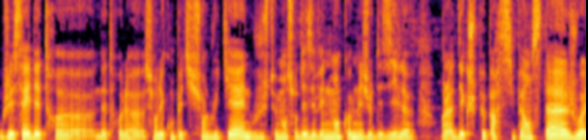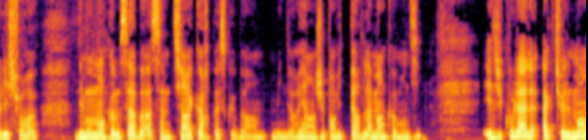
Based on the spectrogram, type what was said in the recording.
où j'essaye d'être euh, sur les compétitions le week-end ou justement sur des événements comme les Jeux des îles. Voilà, dès que je peux participer en stage ou aller sur euh, des moments comme ça, bah, ça me tient à cœur parce que, ben, mine de rien, j'ai pas envie de perdre la main, comme on dit. Et du coup, là, actuellement,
